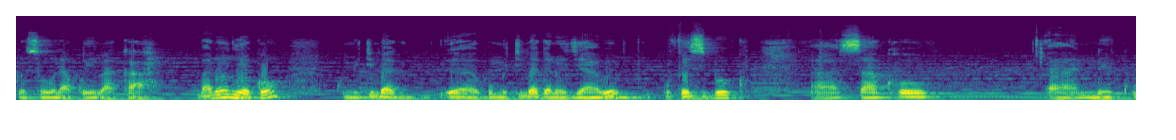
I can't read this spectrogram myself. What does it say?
tosobola kwebaka. Banoonyeko ku uh, mitimbagano gyabwe ku facebook uh, saako uh, ne ku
